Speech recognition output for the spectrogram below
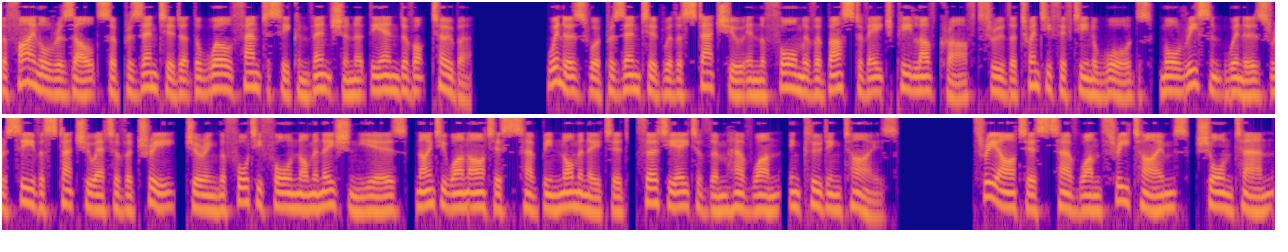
The final results are presented at the World Fantasy Convention at the end of October. Winners were presented with a statue in the form of a bust of H. P. Lovecraft through the 2015 awards. More recent winners receive a statuette of a tree. During the 44 nomination years, 91 artists have been nominated, 38 of them have won, including ties. Three artists have won three times, Shaun Tan,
